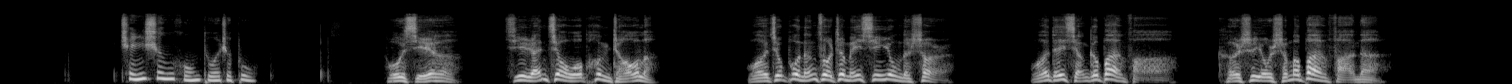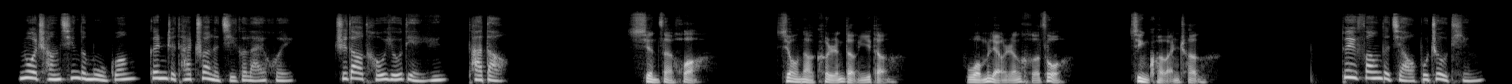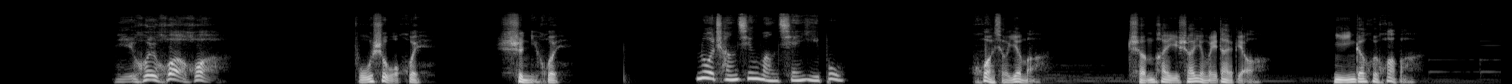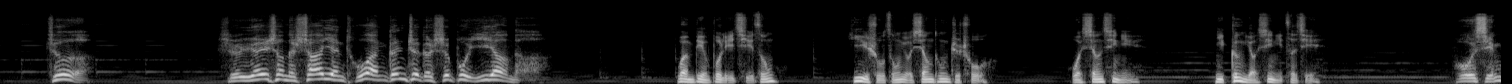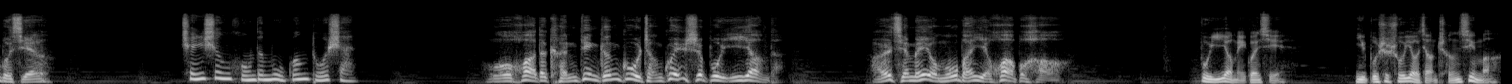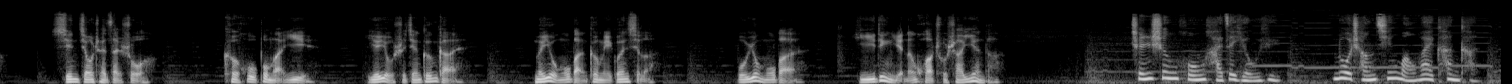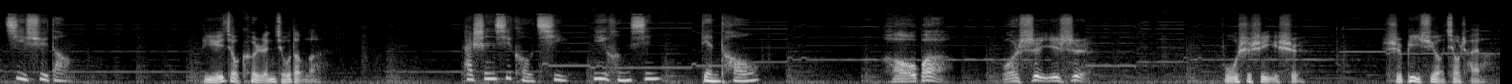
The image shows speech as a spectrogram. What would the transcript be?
陈生红踱着步，不行，既然叫我碰着了，我就不能做这没信用的事儿，我得想个办法。可是有什么办法呢？骆长青的目光跟着他转了几个来回。直到头有点晕，他道：“现在画，叫那客人等一等，我们两人合作，尽快完成。”对方的脚步骤停。你会画画？不是我会，是你会。骆长青往前一步，画小燕吗？陈派以沙燕为代表，你应该会画吧？这。纸鸢上的沙燕图案跟这个是不一样的啊！万变不离其宗，艺术总有相通之处。我相信你，你更要信你自己。不行不行！陈胜红的目光躲闪。我画的肯定跟顾掌柜是不一样的，而且没有模板也画不好。不一样没关系，你不是说要讲诚信吗？先交差再说。客户不满意，也有时间更改，没有模板更没关系了。不用模板，一定也能画出沙燕的。陈胜红还在犹豫，骆长青往外看看，继续道：“别叫客人久等了。”他深吸口气，一横心，点头：“好吧，我试一试。”不是试一试，是必须要交差啊。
